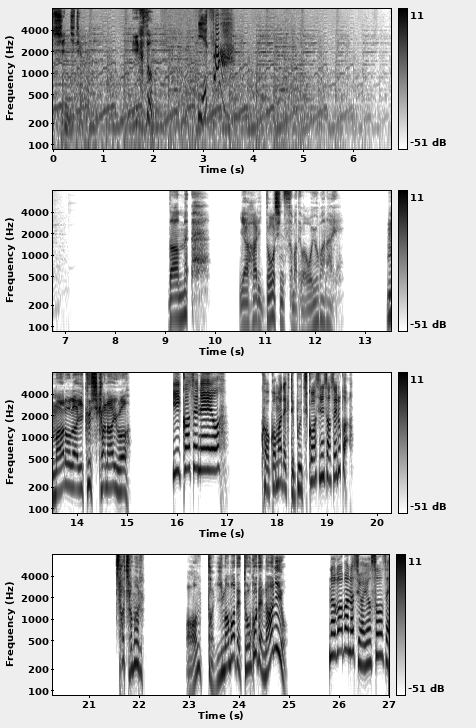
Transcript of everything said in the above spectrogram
信じてやる行くぞイエスサーダメ。やはり同心様では及ばない。マロが行くしかないわ。行かせねえよここまで来てぶち壊しにさせるかちゃちゃまる。あんた今までどこで何を？長話はよそうぜ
